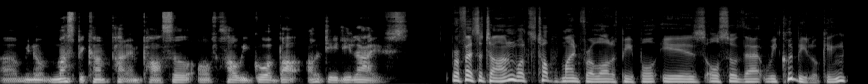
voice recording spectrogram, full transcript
um, you know, must become part and parcel of how we go about our daily lives. Professor Tan, what's top of mind for a lot of people is also that we could be looking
